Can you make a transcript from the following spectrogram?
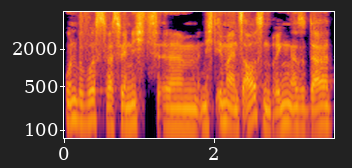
unbewusst, was wir nicht, ähm, nicht immer ins Außen bringen. Also da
